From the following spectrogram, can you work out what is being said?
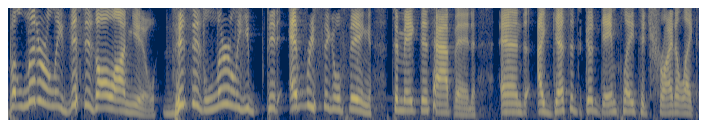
But literally, this is all on you. This is literally, you did every single thing to make this happen. And I guess it's good gameplay to try to, like,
